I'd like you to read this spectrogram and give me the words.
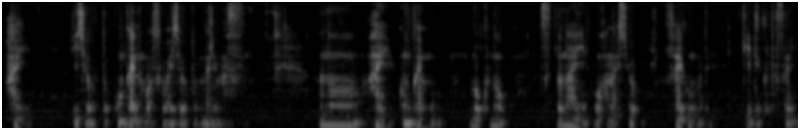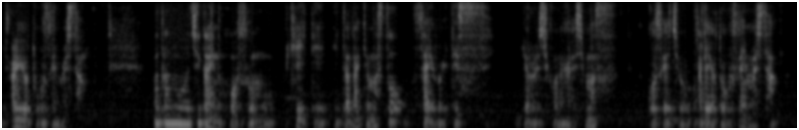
はい。以上と、今回の放送は以上となります。あの、はい。今回も僕の拙いお話を最後まで聞いてくださりありがとうございました。またあの次回の放送も聞いていただけますと幸いです。よろしくお願いします。ご清聴ありがとうございました。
